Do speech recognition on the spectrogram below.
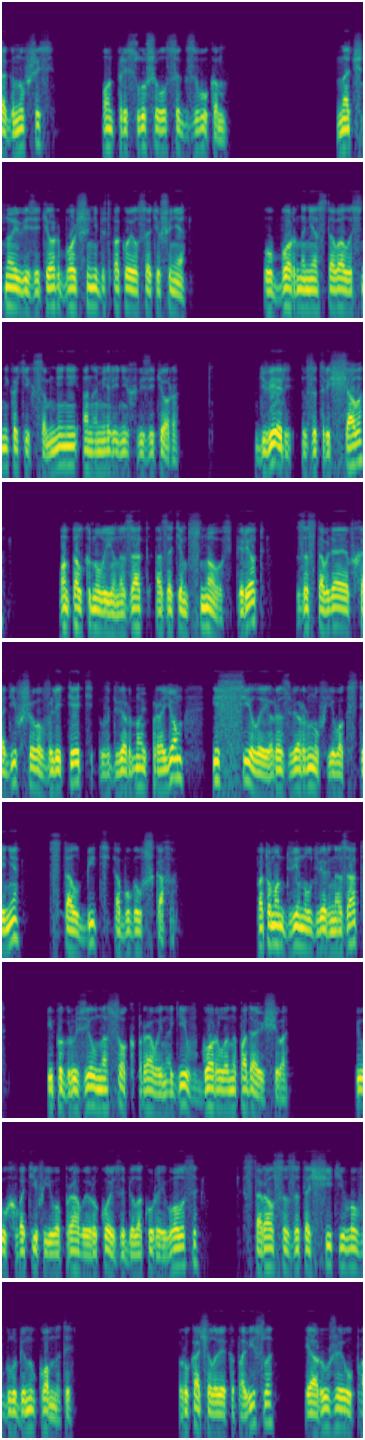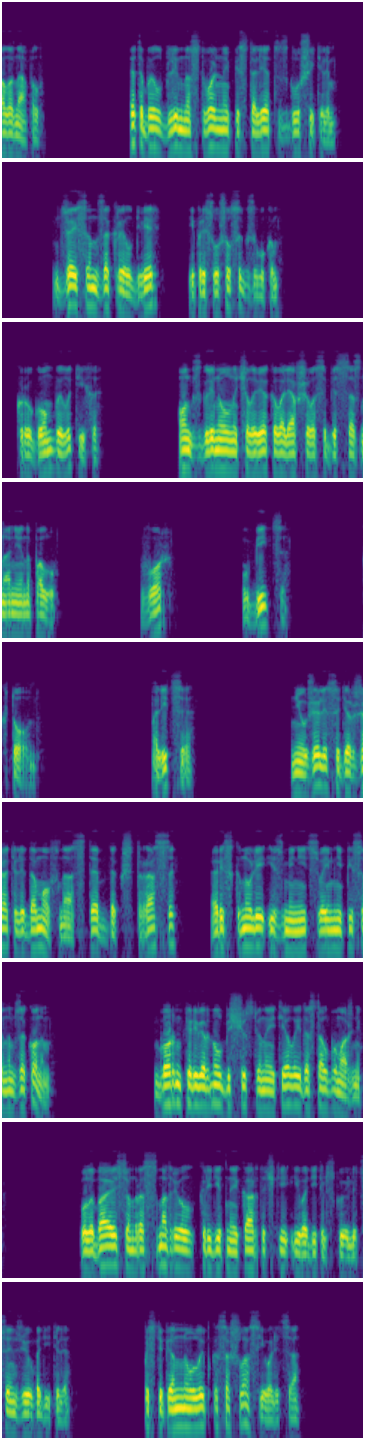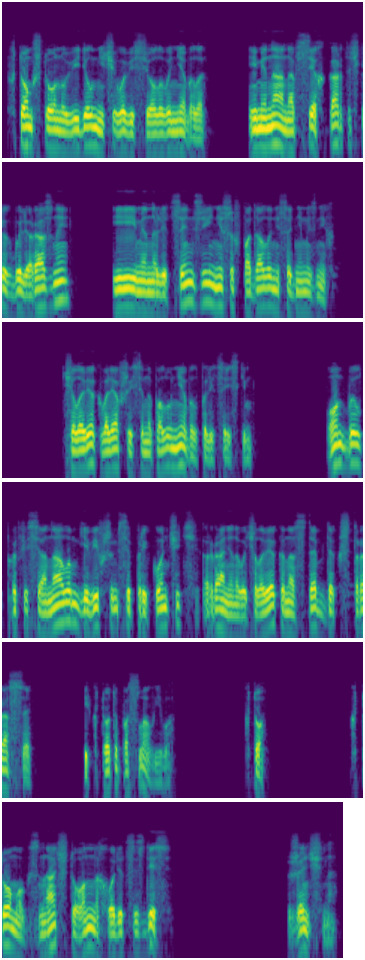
Согнувшись, он прислушивался к звукам. Ночной визитер больше не беспокоился о тишине. У Борна не оставалось никаких сомнений о намерениях визитера. Дверь затрещала, он толкнул ее назад, а затем снова вперед, заставляя входившего влететь в дверной проем и с силой, развернув его к стене, стал бить об угол шкафа. Потом он двинул дверь назад и погрузил носок правой ноги в горло нападающего. И, ухватив его правой рукой за белокурые волосы, старался затащить его в глубину комнаты. Рука человека повисла, и оружие упало на пол. Это был длинноствольный пистолет с глушителем. Джейсон закрыл дверь и прислушался к звукам. Кругом было тихо. Он взглянул на человека, валявшегося без сознания на полу. Вор? Убийца? Кто он? Полиция? Неужели содержатели домов на Стебдекштрассе рискнули изменить своим неписанным законом? Борн перевернул бесчувственное тело и достал бумажник. Улыбаясь, он рассматривал кредитные карточки и водительскую лицензию водителя. Постепенно улыбка сошла с его лица. В том, что он увидел, ничего веселого не было. Имена на всех карточках были разные, и имя на лицензии не совпадало ни с одним из них. Человек, валявшийся на полу, не был полицейским. Он был профессионалом, явившимся прикончить раненого человека на Степдекштрассе, и кто-то послал его. Кто? Кто мог знать, что он находится здесь? Женщина.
